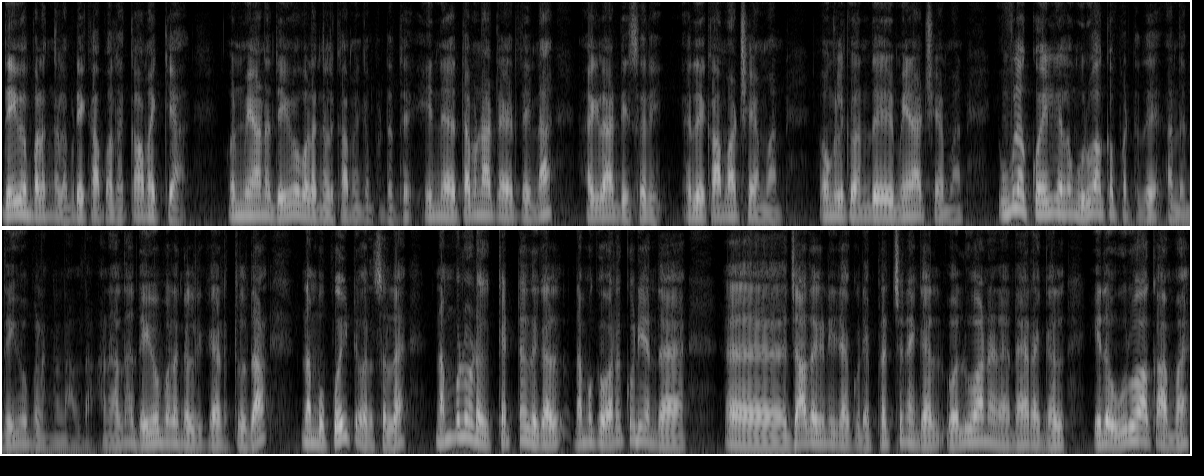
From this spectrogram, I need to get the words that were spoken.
தெய்வ பலங்கள் அப்படியே காப்பாற்ற காமைக்கியா உண்மையான தெய்வ பலங்கள் காமிக்கப்பட்டது. இந்த தமிழ்நாட்டில் எடுத்தீங்கன்னா அகிலாண்டீஸ்வரி இது காமாட்சி அம்மன் உங்களுக்கு வந்து மீனாட்சி அம்மன் இவ்வளோ கோயில்களும் உருவாக்கப்பட்டது அந்த தெய்வ பலங்கள்னால தான். அதனால தான் தெய்வ பலங்கள் இருக்கிற இடத்துல தான் நம்ம போயிட்டு வர சொல்ல நம்மளோட கெட்டதுகள் நமக்கு வரக்கூடிய அந்த ஜாதக ரீதியாகக்கூடிய பிரச்சனைகள் வலுவான நே- நேரங்கள் இதை உருவாக்காமல்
